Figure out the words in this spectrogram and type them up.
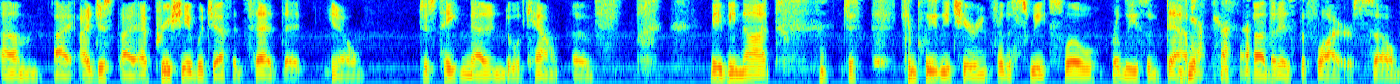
um, I, I just I appreciate what Jeff had said that you know just taking that into account of maybe not just completely cheering for the sweet slow release of death uh, that is the Flyers. So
